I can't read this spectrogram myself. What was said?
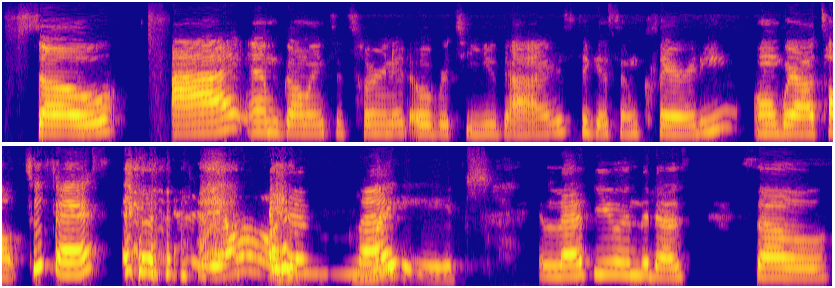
So I am going to turn it over to you guys to get some clarity on where I talk too fast. Yeah, left, great. left you in the dust. So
